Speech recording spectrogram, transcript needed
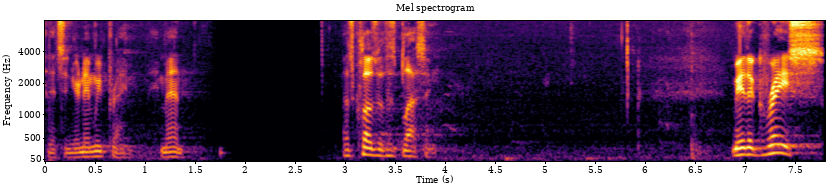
and it's in your name we pray. Amen. Let's close with this blessing. May the grace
